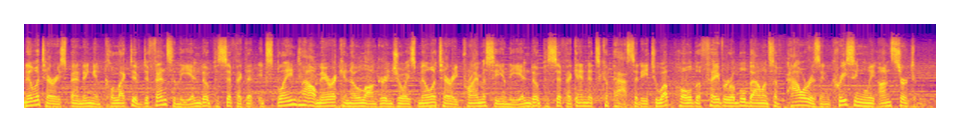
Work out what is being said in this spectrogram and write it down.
Military Spending and Collective Defense in the Indo-Pacific that explained how America no longer enjoys military primacy in the Indo-Pacific and its capacity to uphold a favorable balance of power is increasingly uncertain.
